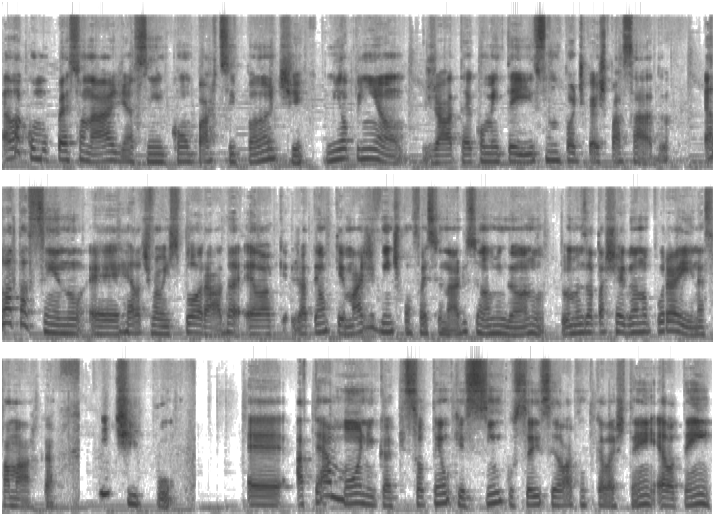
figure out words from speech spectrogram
Ela, como personagem, assim, como participante, minha opinião, já até comentei isso no podcast passado. Ela tá sendo é, relativamente explorada. Ela já tem o quê? Mais de 20 confessionários, se eu não me engano. Pelo menos ela tá chegando por aí nessa marca. E tipo, é, até a Mônica, que só tem o que? 5, 6, sei lá quanto que elas têm, ela tem,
